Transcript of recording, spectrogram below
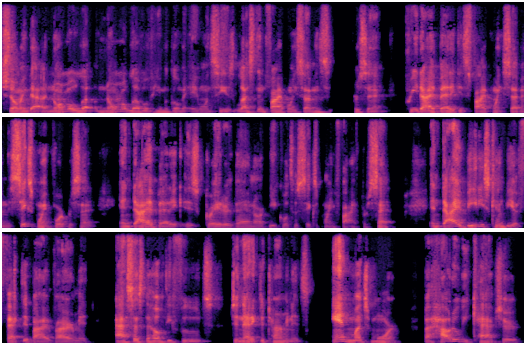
showing that a normal le- normal level of hemoglobin A1C is less than 5.7%, pre-diabetic is 5.7 to 6.4%, and diabetic is greater than or equal to 6.5%. And diabetes can be affected by environment, access to healthy foods, genetic determinants, and much more. But how do we capture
